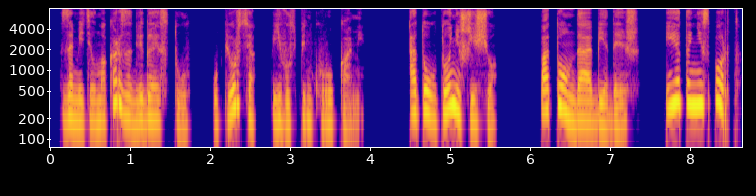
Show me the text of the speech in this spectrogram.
— заметил Макар, задвигая стул. Уперся в его спинку руками. «А то утонешь еще. Потом дообедаешь. И это не спорт».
